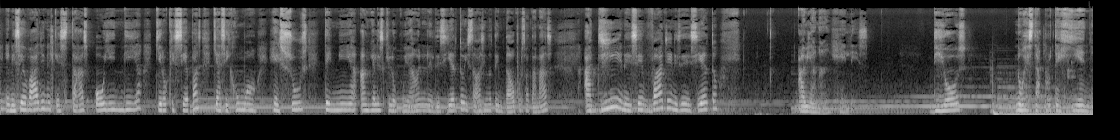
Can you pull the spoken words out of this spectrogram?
en ese valle en el que estás hoy en día, quiero que sepas que así como Jesús tenía ángeles que lo cuidaban en el desierto y estaba siendo tentado por Satanás, allí en ese valle, en ese desierto, habían ángeles. Dios nos está protegiendo.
